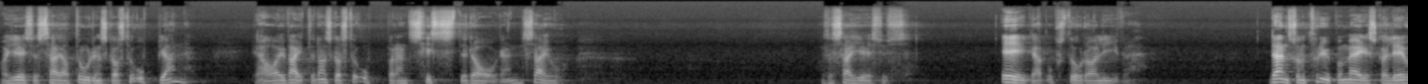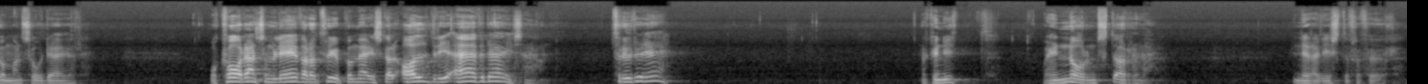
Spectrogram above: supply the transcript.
Og Jesus sier at broren skal stå opp igjen. Ja, jeg veit at han skal stå opp på den siste dagen, sier hun. Og så sier Jesus, 'Jeg er oppstått av livet.' 'Den som tror på meg, skal leve om han så dør.' 'Og hver den som lever og tror på meg, skal aldri everdø', sier han. Tror du det? Noe nytt og enormt større enn det de visste fra før.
